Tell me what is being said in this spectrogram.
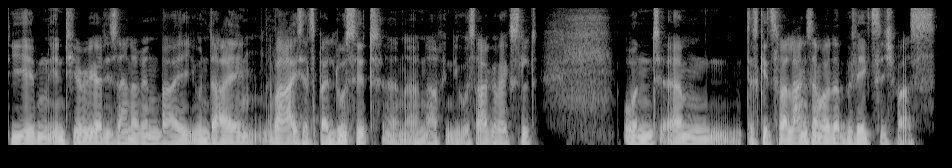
die eben Interior Designerin bei Hyundai war, ist jetzt bei Lucid äh, nach, nach in die USA gewechselt. Und ähm, das geht zwar langsam, aber da bewegt sich was.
